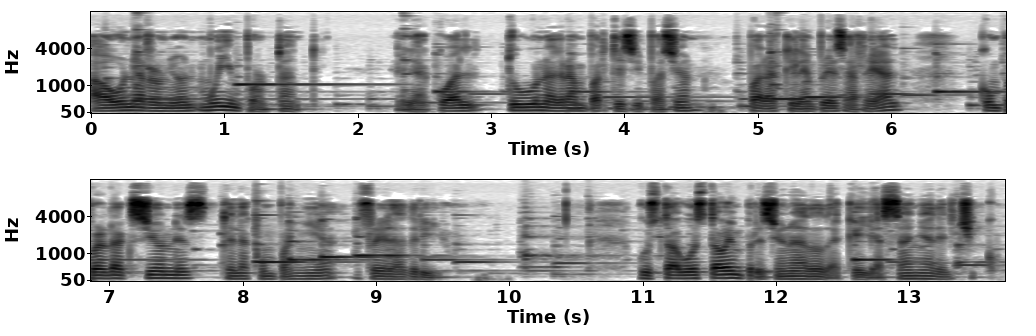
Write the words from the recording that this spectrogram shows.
a una reunión muy importante, en la cual tuvo una gran participación para que la empresa real comprara acciones de la compañía Reladrillo. Gustavo estaba impresionado de aquella hazaña del chico.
